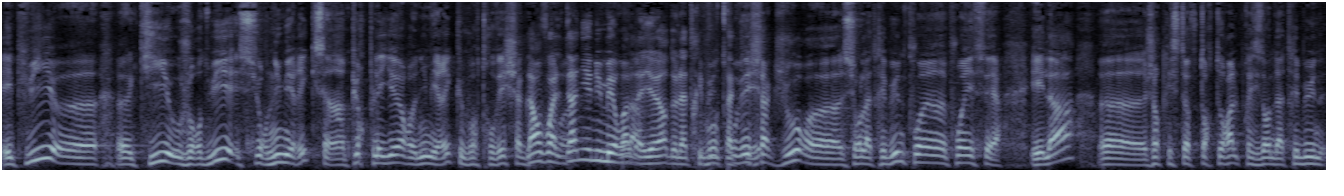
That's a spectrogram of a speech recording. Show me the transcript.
et puis euh, qui aujourd'hui est sur numérique. C'est un pur player numérique que vous retrouvez chaque jour. Là, on voit le dernier numéro d'ailleurs de La Tribune. Vous retrouvez chaque jour euh, sur la tribune.fr. Et là, euh, Jean-Christophe Tortora, le président de la tribune,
